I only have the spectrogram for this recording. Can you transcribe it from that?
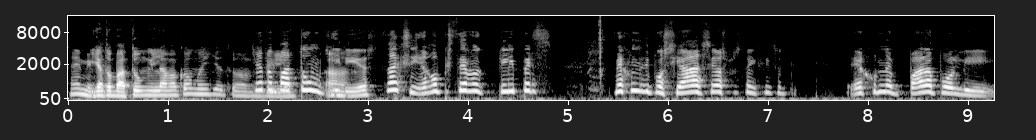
Anyway. Για τον Πατού μιλάμε ακόμα ή για τον. Για τον Ντίλο; Πατούμ Α, κυρίως. Εντάξει, εγώ πιστεύω οι Clippers με έχουν εντυπωσιάσει ως προς το εξής ότι έχουν πάρα πολύ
